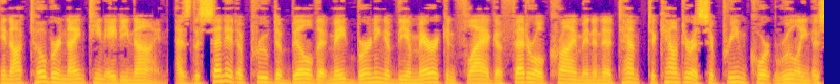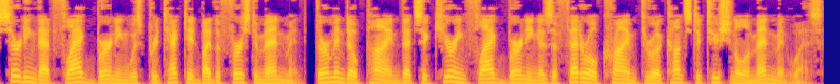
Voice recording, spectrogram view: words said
In October 1989, as the Senate approved a bill that made burning of the American flag a federal crime in an attempt to counter a Supreme Court ruling asserting that flag burning was protected by the First Amendment, Thurmond opined that securing flag burning as a federal crime through a constitutional amendment was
